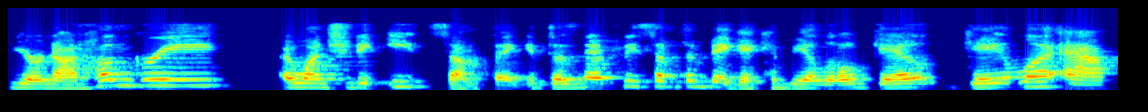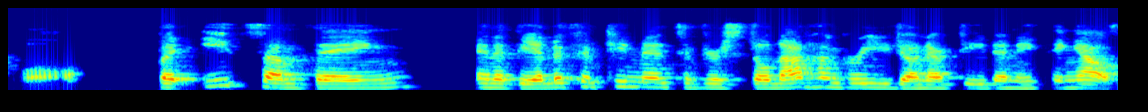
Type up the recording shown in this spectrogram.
you're not hungry, I want you to eat something. It doesn't have to be something big. It can be a little gala apple but eat something and at the end of 15 minutes if you're still not hungry you don't have to eat anything else.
